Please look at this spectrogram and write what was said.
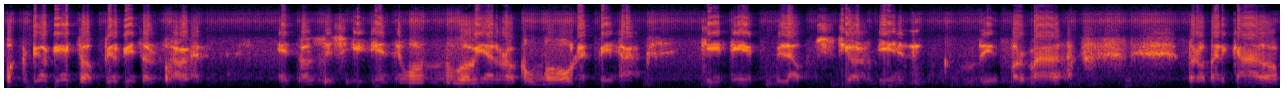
porque peor que esto, peor que esto no puede haber. Entonces, si viene un gobierno como uno espera que eh, la oposición bien informada, pro mercado,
